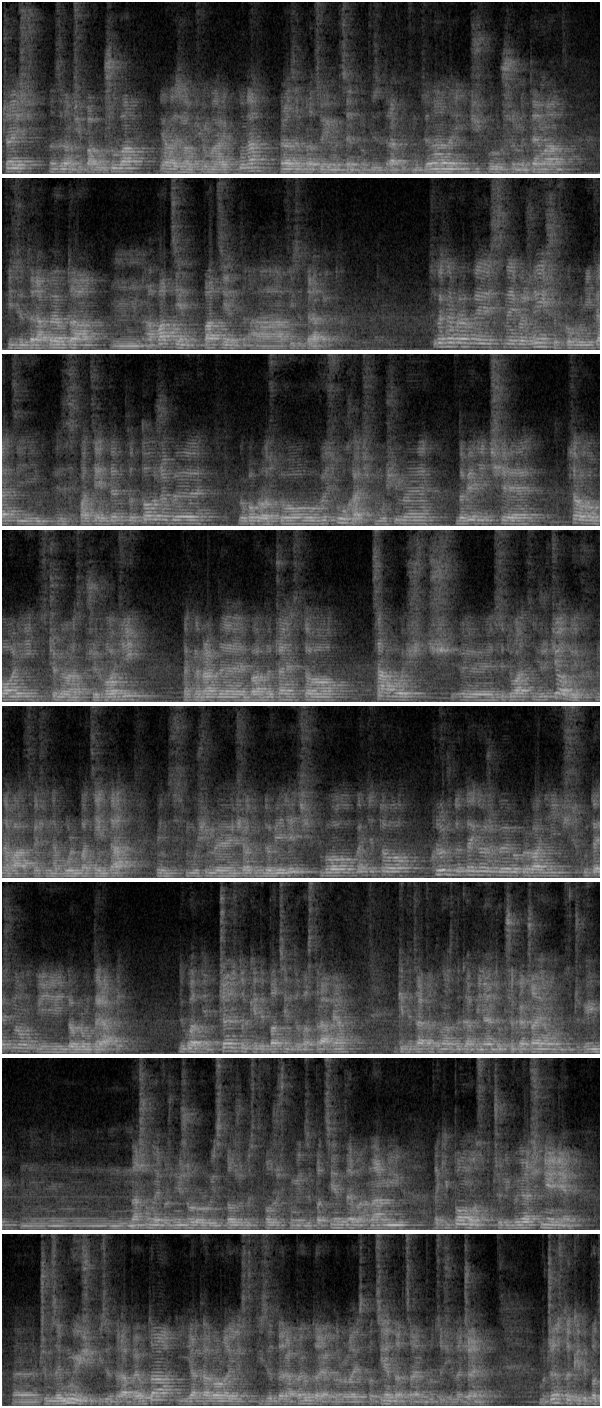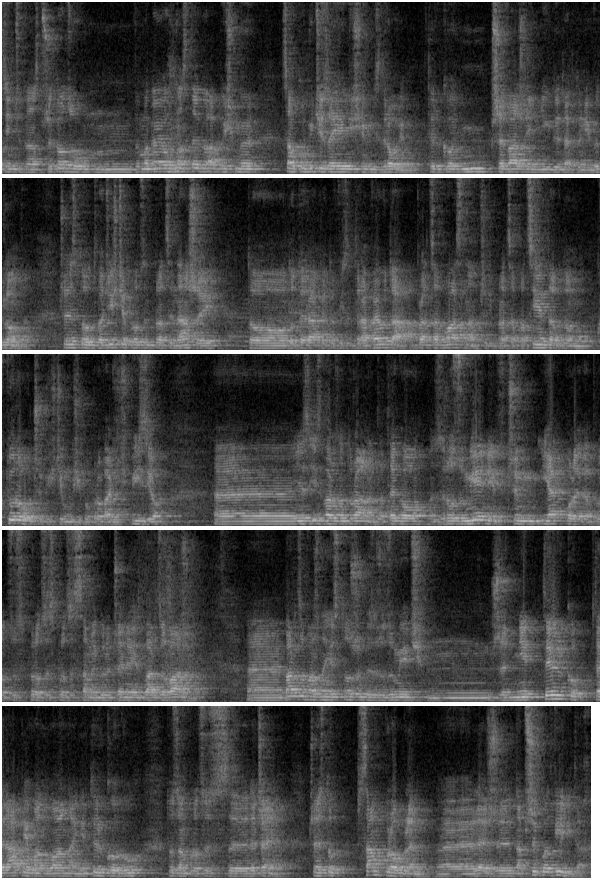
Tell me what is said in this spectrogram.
Cześć, nazywam się Paweł Szuba. Ja nazywam się Marek Kuna. Razem pracujemy w Centrum Fizjoterapii Funkcjonalnej i dziś poruszymy temat fizjoterapeuta, mm, a pacjent, pacjent, a fizjoterapeuta. Co tak naprawdę jest najważniejsze w komunikacji z pacjentem, to to, żeby go po prostu wysłuchać. Musimy dowiedzieć się, co go boli, z czym do nas przychodzi. Tak naprawdę bardzo często całość y, sytuacji życiowych nawarstwia się na ból pacjenta, więc musimy się o tym dowiedzieć, bo będzie to klucz do tego, żeby poprowadzić skuteczną i dobrą terapię. Dokładnie. Często, kiedy pacjent do Was trafia, kiedy trafia do nas do gabinetu, przekraczając drzwi, mm, naszą najważniejszą rolą jest to, żeby stworzyć pomiędzy pacjentem a nami taki pomost, czyli wyjaśnienie, czym zajmuje się fizjoterapeuta i jaka rola jest fizjoterapeuta, jaka rola jest pacjenta w całym procesie leczenia. Bo często, kiedy pacjenci do nas przychodzą, mm, wymagają od nas tego, abyśmy całkowicie zajęli się ich zdrowiem. Tylko przeważnie nigdy tak to nie wygląda. Często 20% pracy naszej to, to terapia, to fizjoterapeuta, a praca własna, czyli praca pacjenta w domu, którą oczywiście musi poprowadzić fizjo, e, jest, jest bardzo naturalna. Dlatego zrozumienie, w czym jak polega proces, proces, proces samego leczenia jest bardzo ważny. E, Bardzo ważne jest to, żeby zrozumieć, mm, że nie tylko terapia manualna i nie tylko ruch to sam proces e, leczenia. Często sam problem e, leży na przykład w jelitach.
